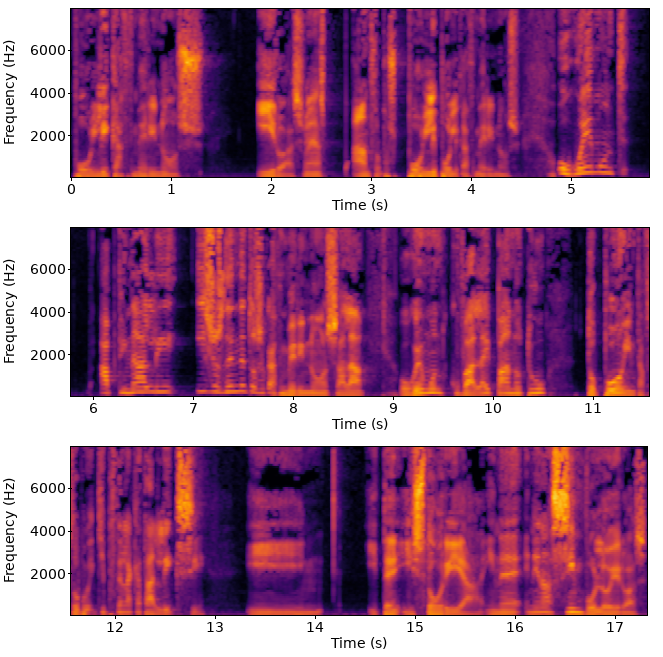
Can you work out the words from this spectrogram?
πολύ καθημερινός ήρωας, ένας άνθρωπος πολύ πολύ καθημερινός. Ο Βέιμοντ απ' την άλλη ίσως δεν είναι τόσο καθημερινός, αλλά ο Waymond κουβαλάει πάνω του το point, αυτό που, εκεί που θέλει να καταλήξει η, η, η ιστορία. Είναι, είναι ένα σύμβολο ήρωας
